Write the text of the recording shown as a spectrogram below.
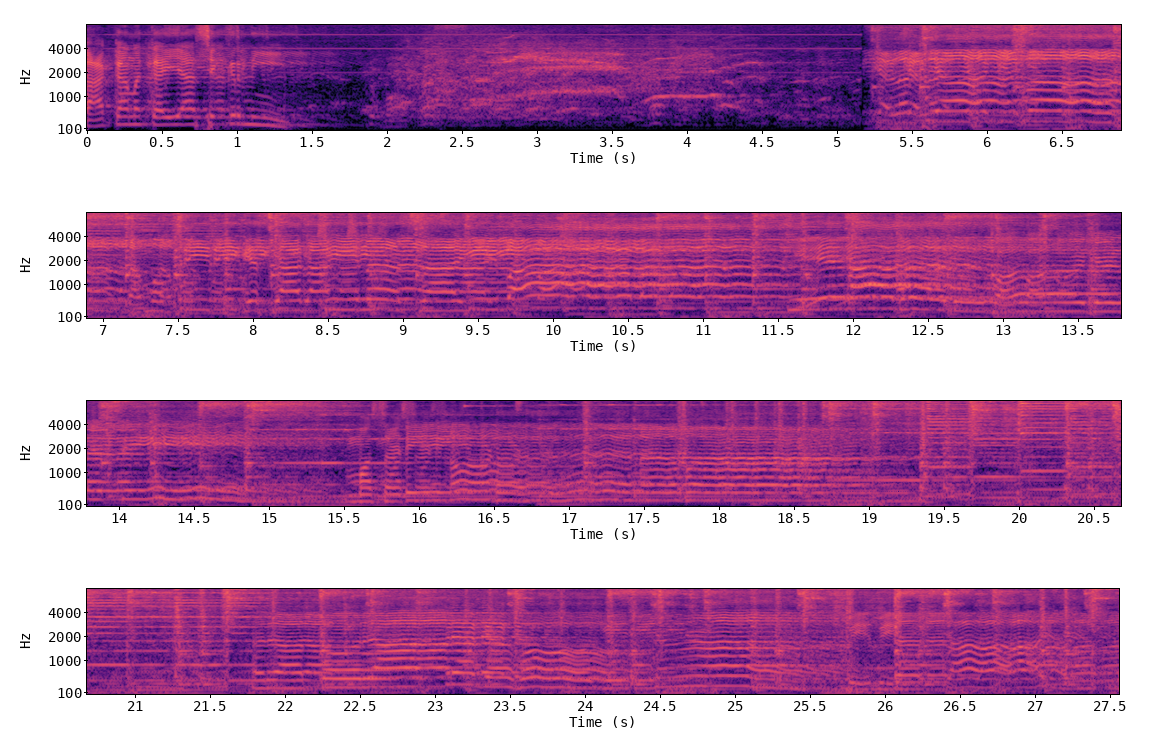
ಕಾಕನ ಕೈಯ ಸಿಕ್ರಿ ನೀ. ನಮ್ಮ ಪ್ರೀತಿಗೆ ಸಾಕಿನ ಮಸಡಿ ನೋಡ ರಾತೋ ರಾತ್ರಾಗ ಹೋಗಿ ಬಿದ್ದ ಸಾಯಾಗ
